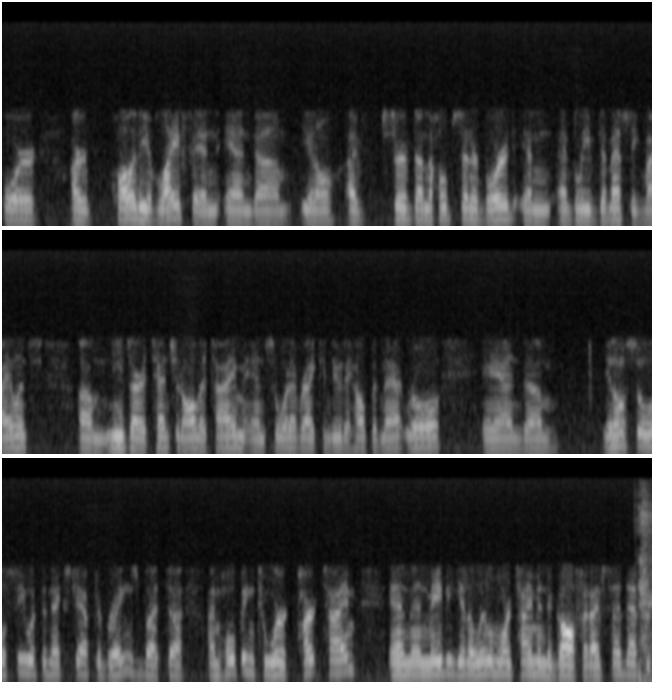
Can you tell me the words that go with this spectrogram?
for our quality of life and and um, you know I've served on the Hope Center board and I believe domestic violence um, needs our attention all the time and so whatever I can do to help in that role and um, you know so we'll see what the next chapter brings but uh, I'm hoping to work part time and then maybe get a little more time into golf and I've said that for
